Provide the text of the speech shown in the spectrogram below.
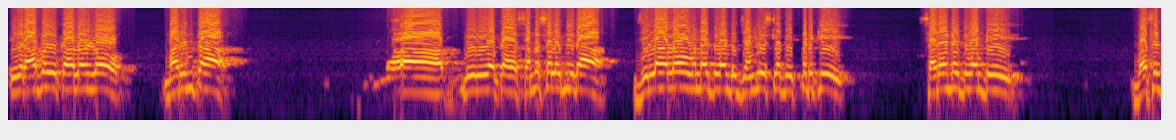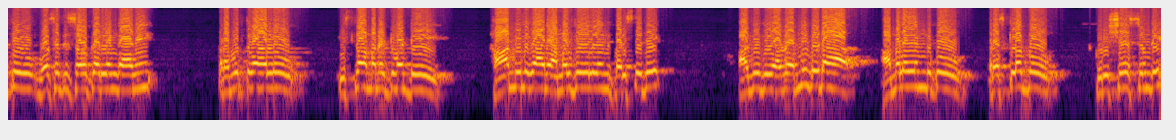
ఇది రాబోయే కాలంలో మరింత వీరి యొక్క సమస్యల మీద జిల్లాలో ఉన్నటువంటి జర్నలిస్టులకు ఇప్పటికీ సరైనటువంటి వసతి వసతి సౌకర్యం కానీ ప్రభుత్వాలు ఇస్తామన్నటువంటి హామీలు కానీ అమలు చేయలేని పరిస్థితి. అవి అవన్నీ కూడా అమలయ్యేందుకు ప్రెస్ క్లబ్ కృషి చేస్తుంది.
